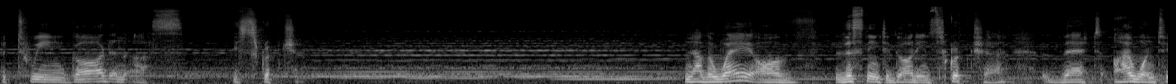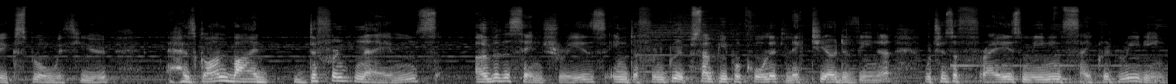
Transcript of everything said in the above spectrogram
between God and us is Scripture. Now, the way of listening to God in Scripture that I want to explore with you has gone by different names over the centuries in different groups. Some people call it Lectio Divina, which is a phrase meaning sacred reading.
